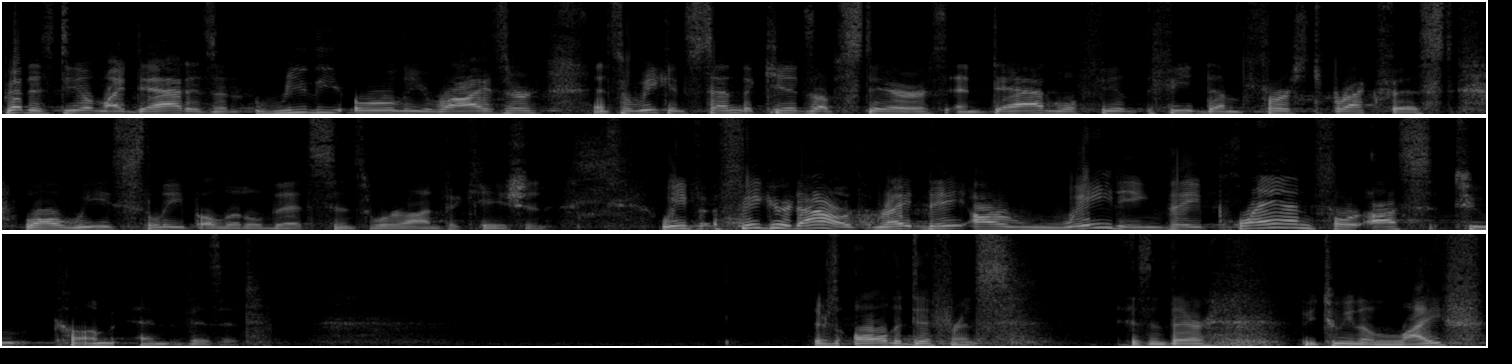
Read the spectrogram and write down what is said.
We got this deal. My dad is a really early riser, and so we can send the kids upstairs, and dad will feed them first breakfast while we sleep a little bit since we're on vacation. We've figured out, right? They are waiting, they plan for us to come and visit. There's all the difference, isn't there, between a life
